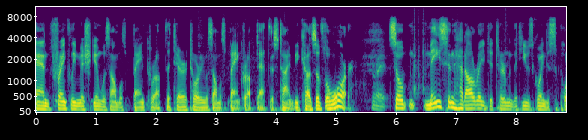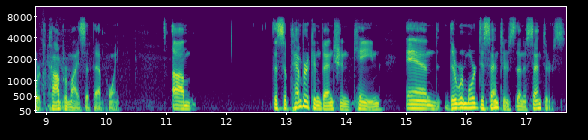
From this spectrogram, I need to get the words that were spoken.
And frankly, Michigan was almost bankrupt. The territory was almost bankrupt at this time because of the war. Right. So Mason had already determined that he was going to support the compromise at that point. Um, the September convention came, and there were more dissenters than assenters.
